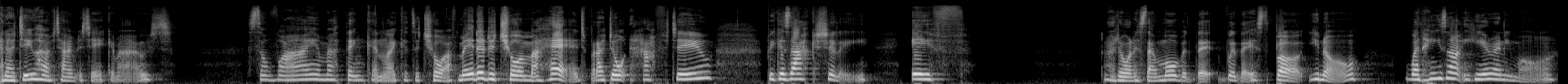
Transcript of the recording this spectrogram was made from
and I do have time to take him out. So why am I thinking like it's a chore? I've made it a chore in my head, but I don't have to. Because actually, if I don't want to sound morbid with this, but you know, when he's not here anymore,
